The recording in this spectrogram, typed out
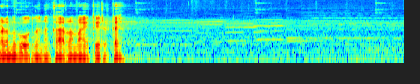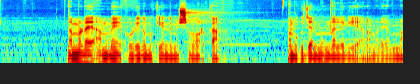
കടന്നു പോകുന്നതിന് കാരണമായി തീരട്ടെ. നമ്മുടെ അമ്മയെ കൂടി നമുക്ക് ഈ നിമിഷം ഓർക്കാം. നമുക്ക് ജന്മം നൽകിയ നമ്മുടെ അമ്മ.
